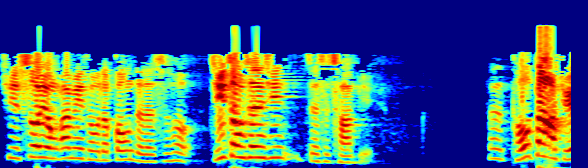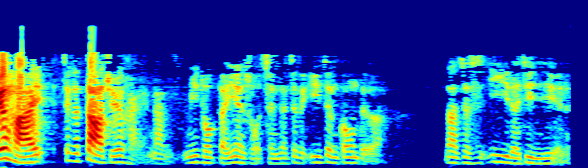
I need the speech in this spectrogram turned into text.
去受用阿弥陀佛的功德的时候，集众生心，这是差别。但是投大觉海，这个大觉海，那弥陀本愿所成的这个一正功德啊，那这是一的境界了。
